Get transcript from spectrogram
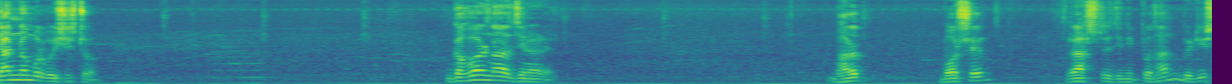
চার নম্বর বৈশিষ্ট্য। Governor general. ভারতবর্ষের রাষ্ট্রে যিনি প্রধান, ব্রিটিশ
